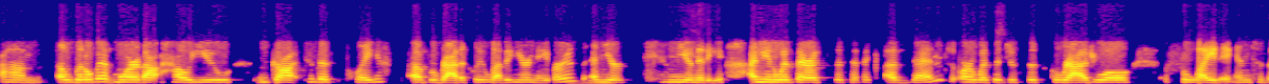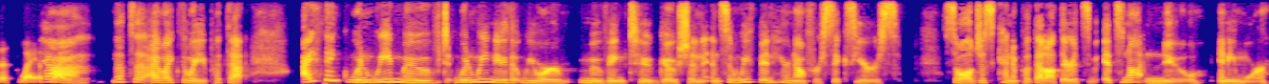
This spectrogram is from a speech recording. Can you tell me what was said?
um, a little bit more about how you got to this place of radically loving your neighbors mm-hmm. and your community? I mean, was there a specific event or was it just this gradual sliding into this way of yeah, life? that's a, I like the way you put that. I think when we moved, when we knew that we were moving to Goshen, and so we've been here now for six years. So I'll just kind of put that out there. It's it's not new anymore.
